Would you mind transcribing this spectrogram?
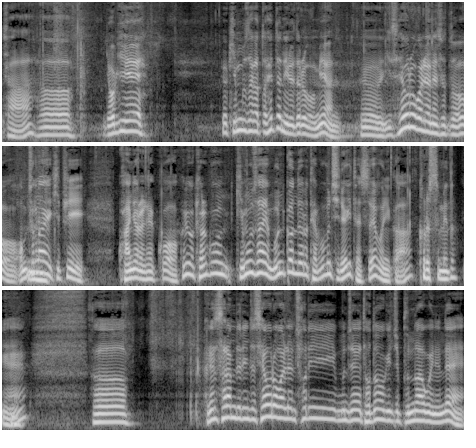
자, 어, 여기에 그 김무사가 또 했던 일들을 보면 그 이 세월호 관련해서도 엄청나게 깊이 관여를 했고 그리고 결국은 김무사의 문건대로 대부분 진행이 됐어요 보니까. 그렇습니다. 예. 어, 그래서 사람들이 이제 세월호 관련 처리 문제에 더더욱 이제 분노하고 있는데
